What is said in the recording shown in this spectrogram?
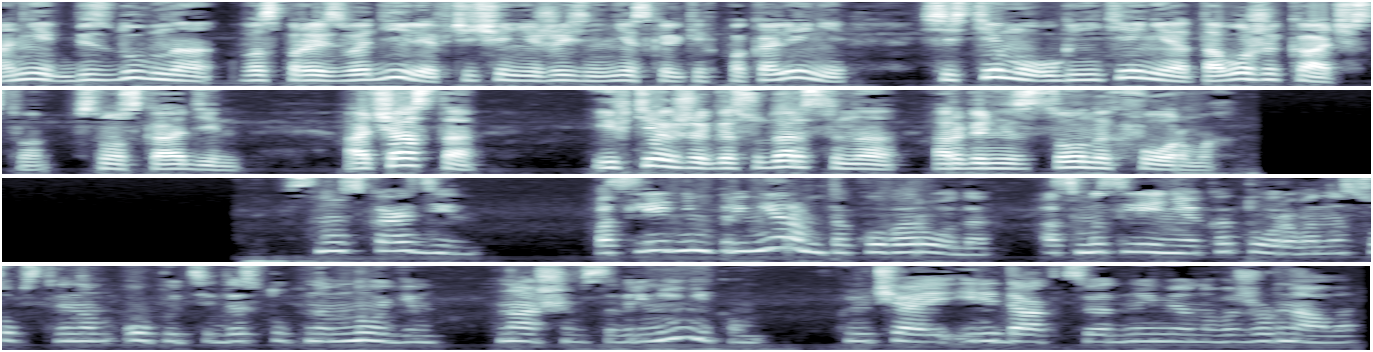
они бездумно воспроизводили в течение жизни нескольких поколений систему угнетения того же качества, сноска 1, а часто и в тех же государственно-организационных формах. Сноска 1. Последним примером такого рода, осмысление которого на собственном опыте доступно многим нашим современникам, включая и редакцию одноименного журнала,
